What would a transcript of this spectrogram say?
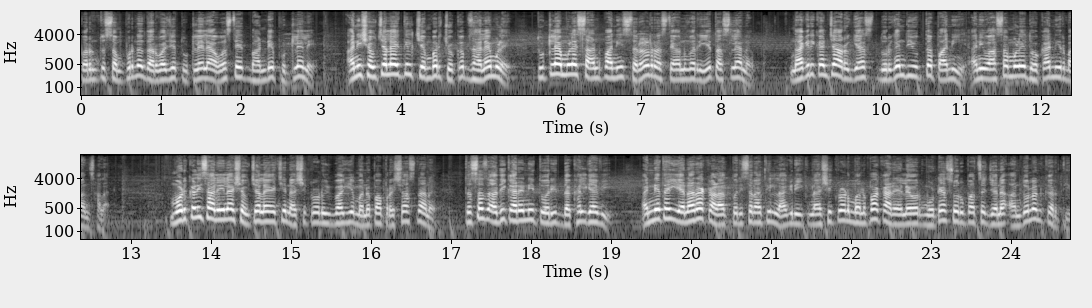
परंतु संपूर्ण दरवाजे तुटलेल्या अवस्थेत भांडे फुटलेले आणि शौचालयातील चेंबर चोकअप झाल्यामुळे तुटल्यामुळे सांडपाणी सरळ रस्त्यांवर येत असल्यानं नागरिकांच्या आरोग्यास दुर्गंधीयुक्त पाणी आणि वासामुळे धोका निर्माण झाला. मोडकळीस आलेल्या शौचालयाची नाशिक रोड विभागीय मनपा प्रशासनानं तसंच अधिकाऱ्यांनी त्वरित दखल घ्यावी अन्यथा येणाऱ्या काळात परिसरातील नागरिक नाशिक रोड मनपा कार्यालयावर मोठ्या स्वरूपाचं जन आंदोलन करतील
